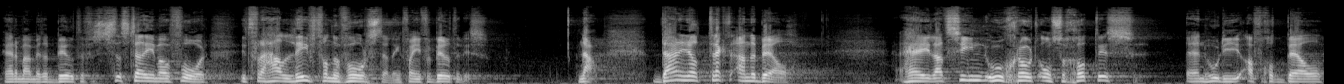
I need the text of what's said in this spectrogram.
Herman, met het beeld. Stel je maar voor, dit verhaal leeft van de voorstelling, van je verbeeldenis. Nou, Daniel trekt aan de bel. Hij laat zien hoe groot onze God is en hoe die afgod bel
